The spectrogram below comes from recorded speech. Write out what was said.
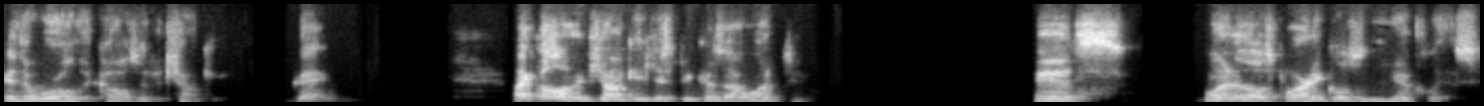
in the world that calls it a chunky. Okay? I call it a chunky just because I want to. It's one of those particles in the nucleus.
